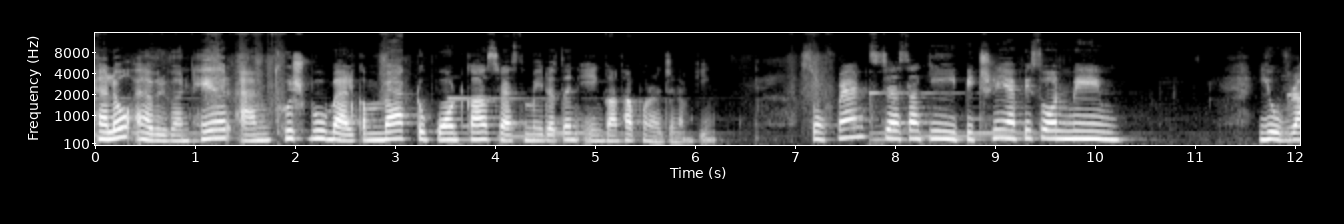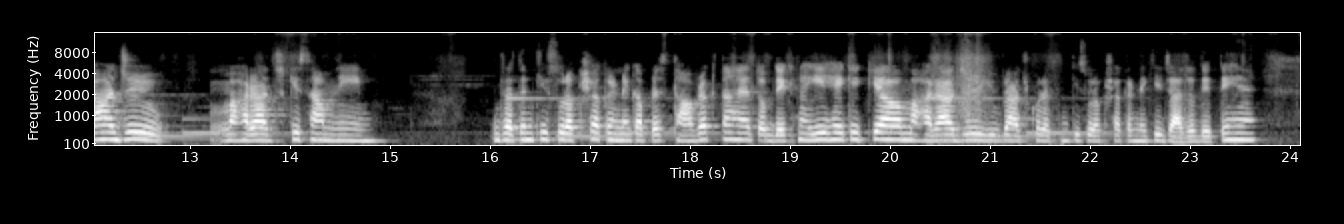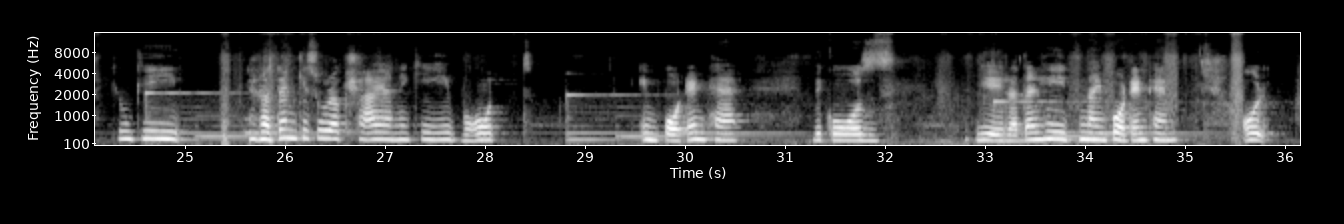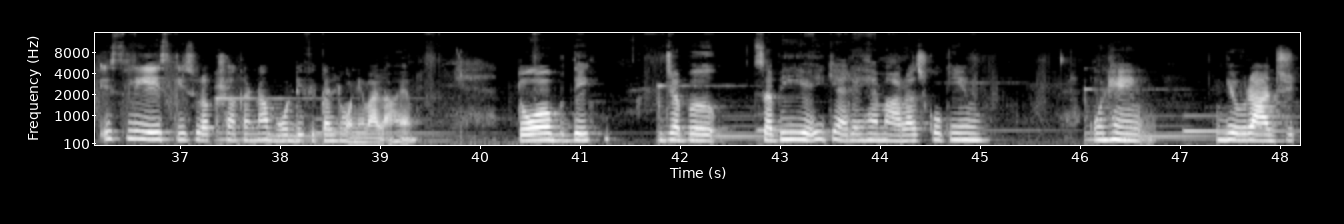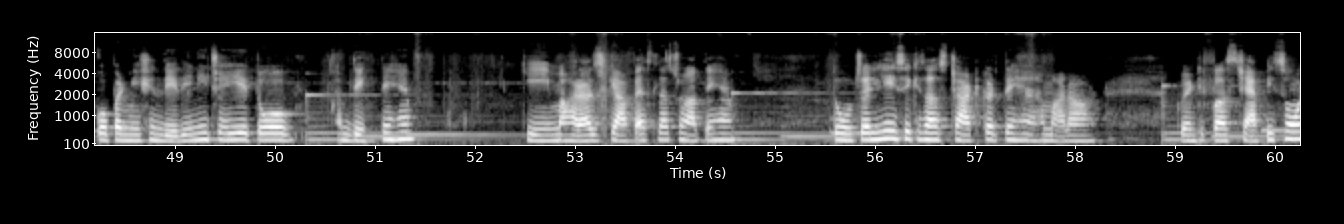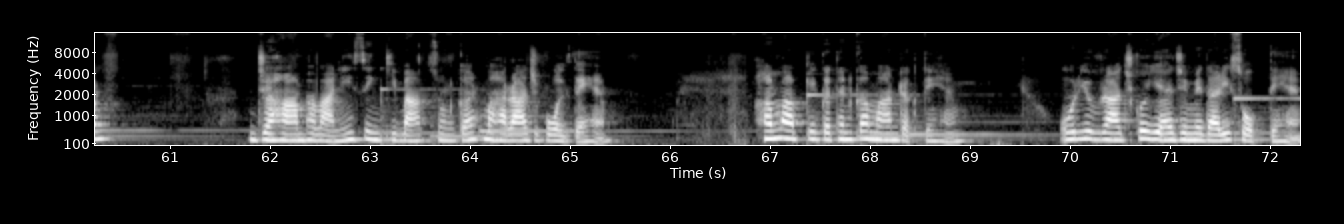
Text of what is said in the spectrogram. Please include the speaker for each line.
Speaker 1: Hello everyone, here I am Khushbu. Welcome back to podcast रसम रतन एक गाथा पुनर्जन्म की सो so फ्रेंड्स जैसा कि पिछले एपिसोड में युवराज महाराज के सामने रतन की सुरक्षा करने का प्रस्ताव रखता है तो अब देखना ये है कि क्या महाराज युवराज को रतन की सुरक्षा करने की इजाज़त देते हैं क्योंकि रतन की सुरक्षा यानी कि बहुत इम्पोर्टेंट है बिकॉज़ ये रतन ही इतना इम्पोर्टेंट है, और इसलिए इसकी सुरक्षा करना बहुत डिफ़िकल्ट होने वाला है। तो अब देख, जब सभी यही कह रहे हैं महाराज को कि उन्हें युवराज को परमिशन दे देनी चाहिए तो अब देखते हैं कि महाराज क्या फ़ैसला सुनाते हैं। तो चलिए इसी के साथ स्टार्ट करते हैं हमारा ट्वेंटी फ़र्स्ट एपिसोड, जहाँ भवानी सिंह की बात सुनकर महाराज बोलते हैं, हम आपके कथन का मान रखते हैं और युवराज को यह ज़िम्मेदारी सौंपते हैं।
